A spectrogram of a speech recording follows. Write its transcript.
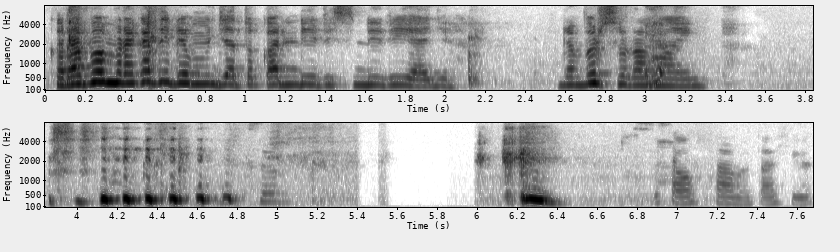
Kenapa mereka tidak menjatuhkan diri sendiri aja? Kenapa harus orang lain? self sabotase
